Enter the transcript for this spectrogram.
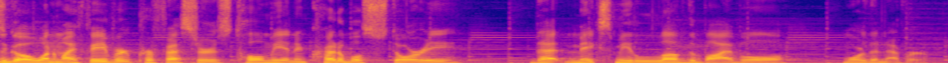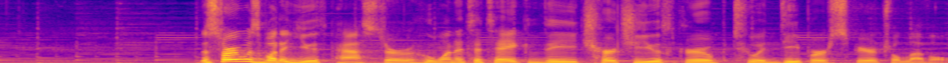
ago, one of my favorite professors told me an incredible story that makes me love the Bible more than ever. The story was about a youth pastor who wanted to take the church youth group to a deeper spiritual level.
